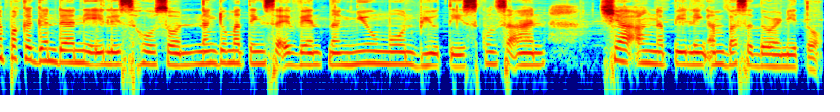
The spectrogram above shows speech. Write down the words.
Napakaganda ni Elise Hoson nang dumating sa event ng New Moon Beauties kung saan siya ang napiling ambasador nito.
